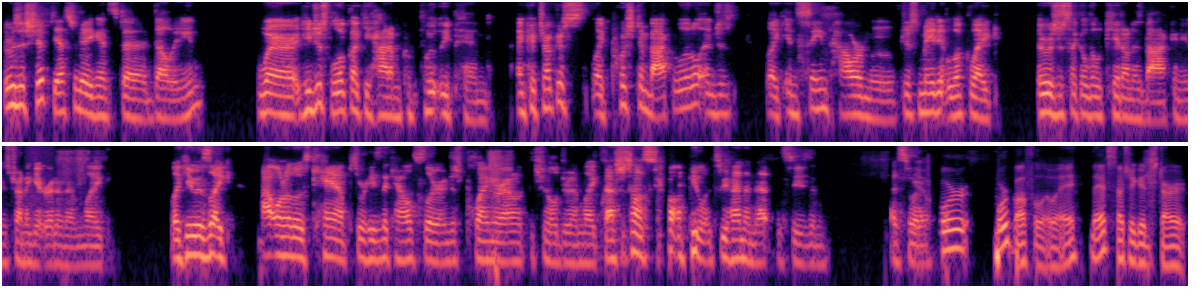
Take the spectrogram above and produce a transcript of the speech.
there was a shift yesterday against uh, Dahlin where he just looked like he had him completely pinned, and Tkachuk just like pushed him back a little and just like insane power move, just made it look like there was just like a little kid on his back and he was trying to get rid of him, like like he was like at one of those camps where he's the counselor and just playing around with the children. Like that's just how strong he looks behind the net this season. I swear. Poor poor Buffalo, eh? They had such a good start.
